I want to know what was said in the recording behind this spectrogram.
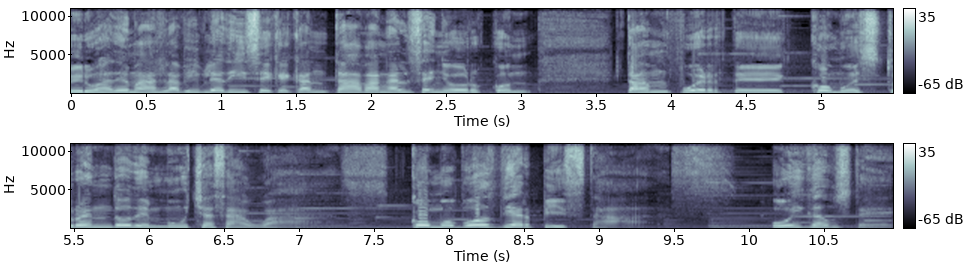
Pero además la Biblia dice que cantaban al Señor con tan fuerte como estruendo de muchas aguas, como voz de arpistas Oiga usted.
